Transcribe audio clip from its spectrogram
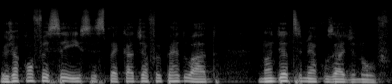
Eu já confessei isso, esse pecado já foi perdoado. Não adianta você me acusar de novo.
